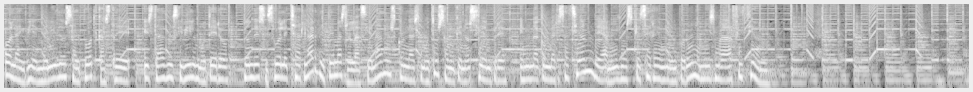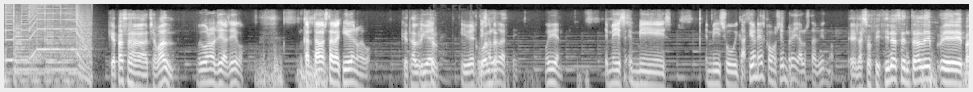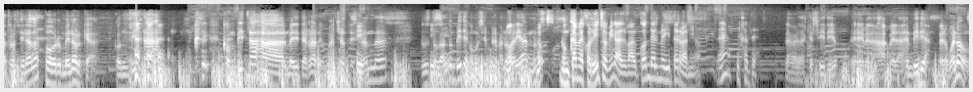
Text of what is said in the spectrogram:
Hola y bienvenidos al podcast de Estado Civil Motero, donde se suele charlar de temas relacionados con las motos, aunque no siempre, en una conversación de amigos que se reúnen por una misma afición. ¿Qué pasa, chaval? Muy buenos días, Diego. Encantado de estar aquí de nuevo. ¿Qué tal, Víctor? y verte y saludarte. Muy bien. En mis, en, mis, mis ubicaciones, como siempre, ya lo estás viendo. En las oficinas centrales eh, patrocinadas por Menorca, con vistas con vistas al Mediterráneo, machote. Sí. Anda, tú Sí, dando sí. envidia, como siempre, para no, variar, ¿no? no- nunca mejor dicho, mira, el balcón del Mediterráneo. ¿eh? Fíjate. La verdad es que sí, tío. Eh, me, da, me das envidia. Pero bueno,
